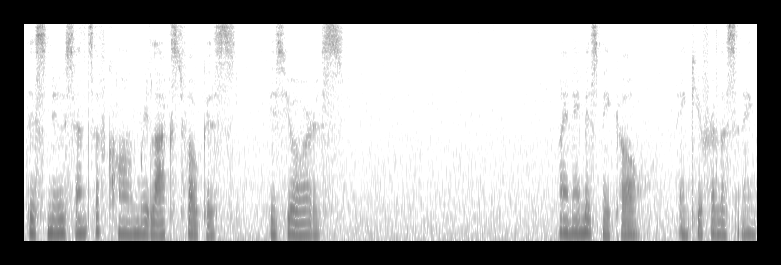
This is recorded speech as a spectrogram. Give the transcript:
This new sense of calm, relaxed focus is yours. My name is Miko. Thank you for listening.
